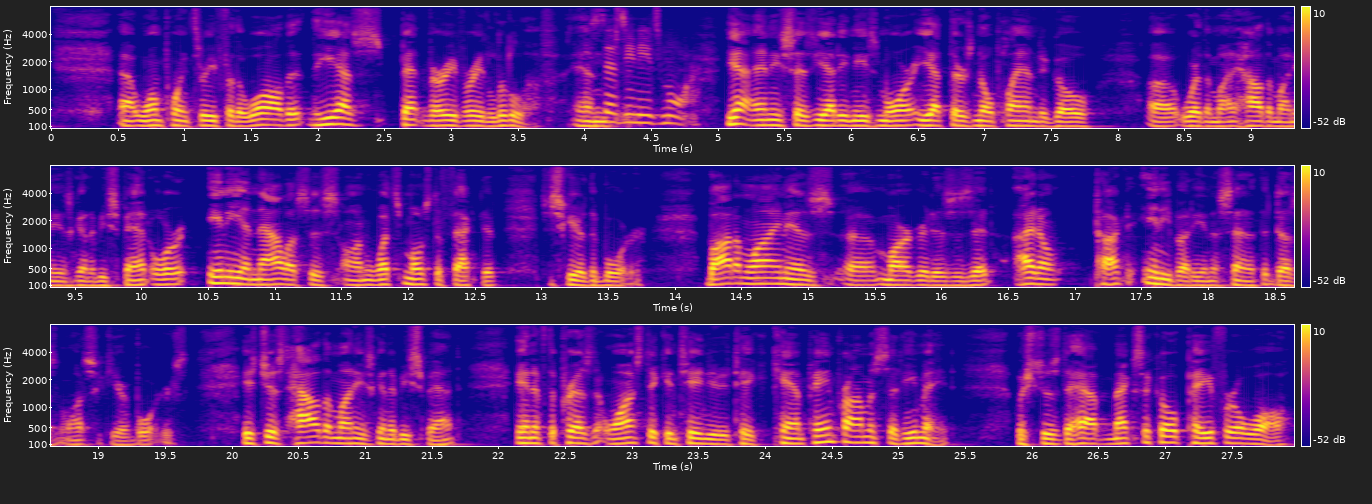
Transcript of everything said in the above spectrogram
at 1.3 for the wall that he has spent very, very little of. And he says he needs more. Yeah, and he says yet he needs more. Yet there's no plan to go uh, where the money, how the money is going to be spent, or any analysis on what's most effective to secure the border. Bottom line is, uh, Margaret, is, is that I don't talk to anybody in the Senate that doesn't want secure borders. It's just how the money is going to be spent. And if the president wants to continue to take a campaign promise that he made, which was to have Mexico pay for a wall,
